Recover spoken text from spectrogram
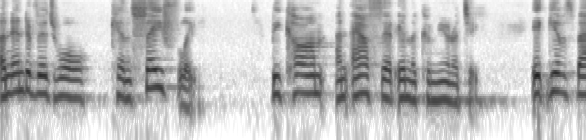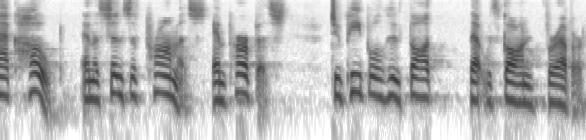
an individual can safely become an asset in the community. It gives back hope and a sense of promise and purpose to people who thought that was gone forever.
